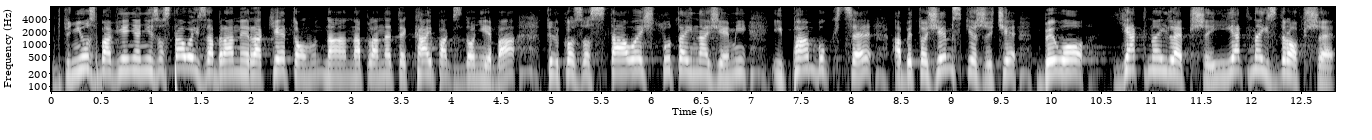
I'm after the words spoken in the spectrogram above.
W dniu zbawienia nie zostałeś zabrany rakietą na, na planetę Kajpaks do nieba, tylko zostałeś tutaj na ziemi i Pan Bóg chce, aby to ziemskie życie było jak najlepsze i jak najzdrowsze,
